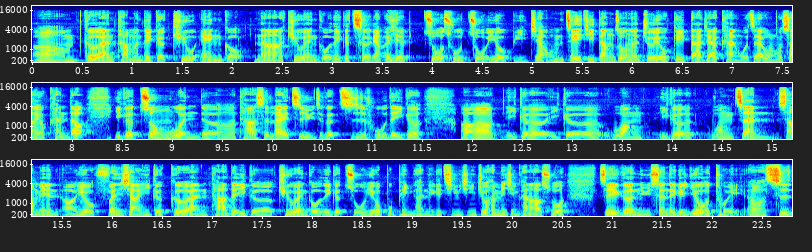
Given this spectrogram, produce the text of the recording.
嗯、个案他们的一个 Q angle，那 Q angle 的一个测量，而且做出左右比较。我们这一集当中呢，就有给大家看，我在网络上有看到一个中文的呃，它是来自于这个知乎的一个呃一个一个网一个网站上面啊、有分享一个个案。它的一个 Q angle 的一个左右不平衡的一个情形，就很明显看到说，这个女生的一个右腿、呃、是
